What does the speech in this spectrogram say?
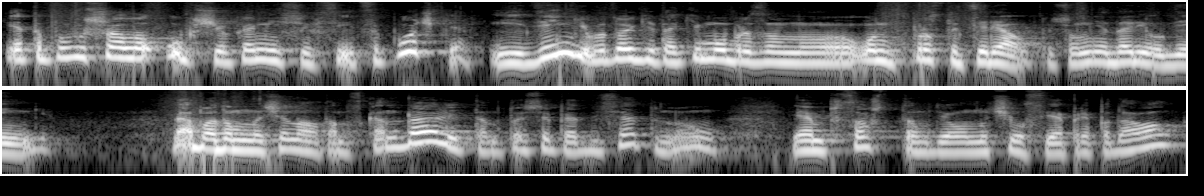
Это повышало общую комиссию всей цепочки, и деньги в итоге таким образом э, он просто терял, то есть он мне дарил деньги. Да, потом начинал там скандалить, там то все 50 ну, я ему писал, что там, где он учился, я преподавал,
